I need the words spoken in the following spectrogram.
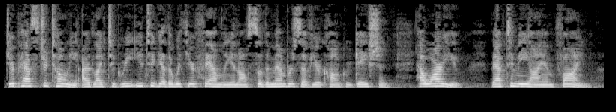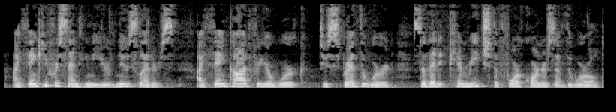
Dear Pastor Tony, I'd like to greet you together with your family and also the members of your congregation. How are you? Back to me, I am fine. I thank you for sending me your newsletters. I thank God for your work to spread the word so that it can reach the four corners of the world.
